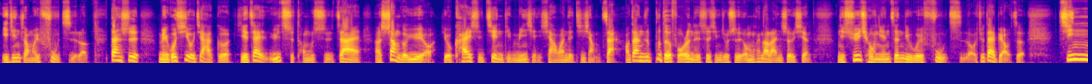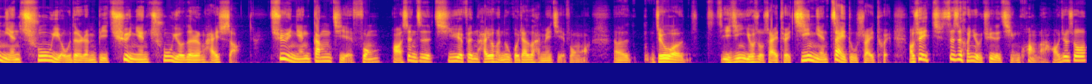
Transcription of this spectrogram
已经转为负值了，但是美国汽油价格也在与此同时，在呃上个月哦有开始见顶明显下弯的迹象在啊，但是不得否认的事情就是，我们看到蓝色线，你需求年增率为负值哦，就代表着今年出游的人比去年出游的人还少。去年刚解封啊，甚至七月份还有很多国家都还没解封哦，呃，结果已经有所衰退，今年再度衰退啊，所以这是很有趣的情况了哈，就是说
